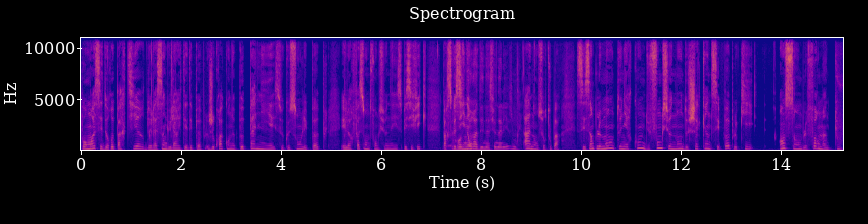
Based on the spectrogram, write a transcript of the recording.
Pour moi, c'est de repartir de la singularité des peuples. Je crois qu'on ne peut pas nier ce que sont les peuples et leur façon de fonctionner spécifique, parce que Revenir sinon... à des nationalismes? Ah non, surtout pas. C'est simplement tenir compte du fonctionnement de chacun de ces peuples qui ensemble forment un tout.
